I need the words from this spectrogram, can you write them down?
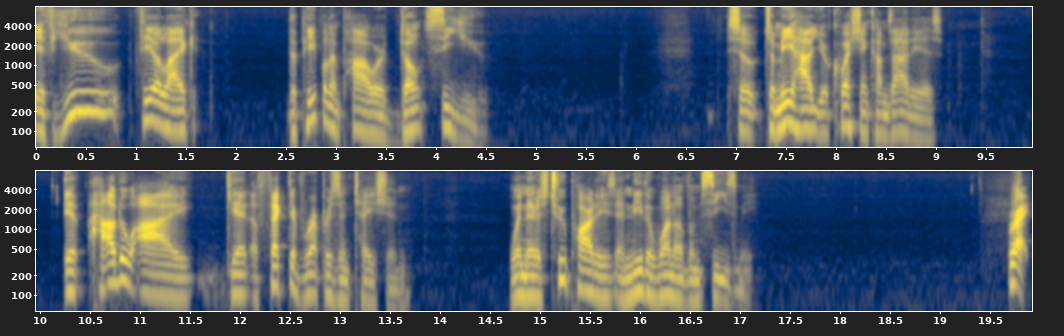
if you feel like the people in power don't see you. So to me, how your question comes out is, if how do I get effective representation when there's two parties and neither one of them sees me? Right.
